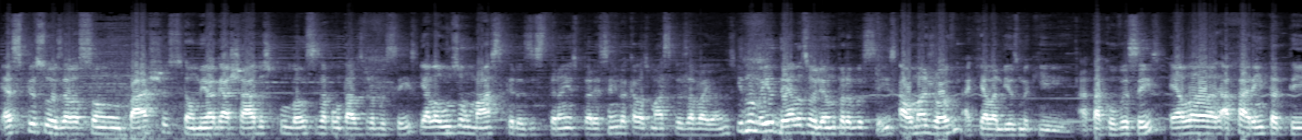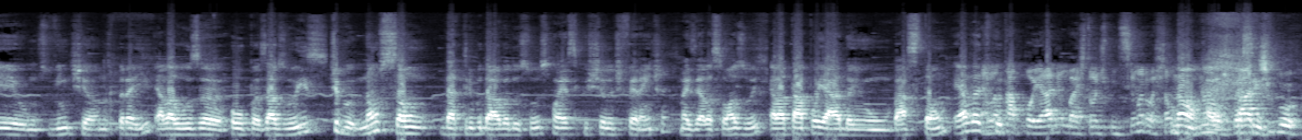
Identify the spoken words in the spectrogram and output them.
Essas pessoas, elas são baixas, estão meio agachadas, com lanças apontadas pra vocês. E elas usam máscaras estranhas, parecendo aquelas máscaras havaianas. E no meio delas, olhando pra vocês, há uma jovem, aquela mesma que atacou vocês. Ela aparenta ter uns 20 anos por aí. Ela usa roupas azuis. Tipo, não são da tribo da Água do Sul, conhece com estilo diferente, mas elas são azuis. Ela tá apoiada em um bastão. Ela, tipo... Ela tá apoiada em um bastão, tipo, em cima do bastão? Não, cara, tipo Tá assim, tipo,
